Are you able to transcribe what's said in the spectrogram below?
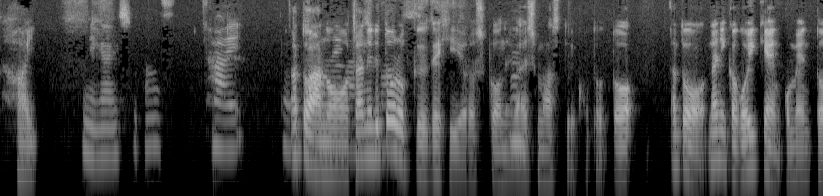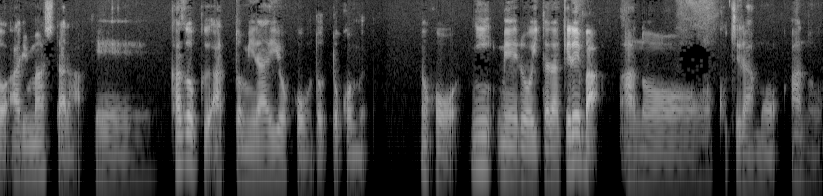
はい。お願いします。はい。あとは、あの、チャンネル登録ぜひよろしくお願いしますということと、あと、何かご意見、コメントありましたら、えー、家族アット未来予報 .com のの方にメールをいただければ、あのーこちらも、あの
